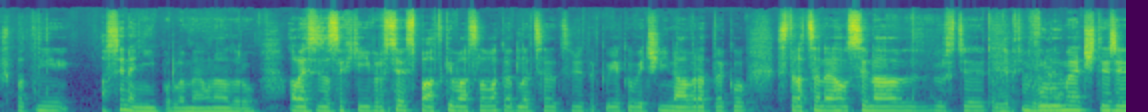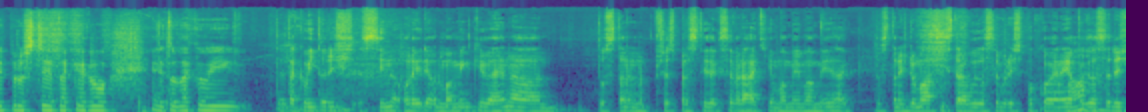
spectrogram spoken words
špatný asi není, podle mého názoru. Ale jestli zase chtějí prostě zpátky Václava Kadlece, což je takový jako větší návrat jako ztraceného syna, prostě To mě připomíná. volume 4, prostě tak jako je to takový To je takový to, když syn odejde od maminky ven a dostane přes prsty, tak se vrátí a mami, mami, tak dostaneš domácí stravu, zase budeš spokojený a Aha. pak zase jdeš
